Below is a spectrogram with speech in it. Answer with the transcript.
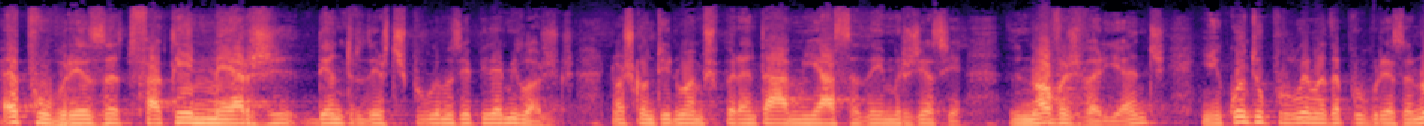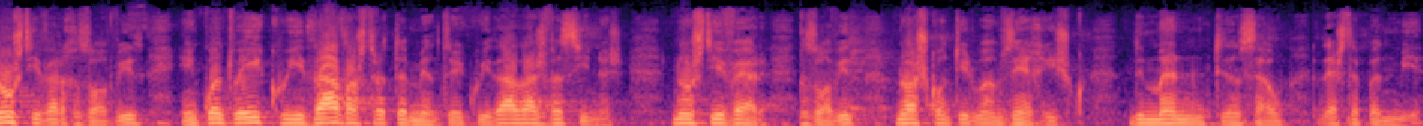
A pobreza, de facto, emerge dentro destes problemas epidemiológicos. Nós continuamos perante a ameaça da emergência de novas variantes e enquanto o problema da pobreza não estiver resolvido, enquanto a equidade aos tratamentos, a equidade às vacinas não estiver resolvido, nós continuamos em risco de manutenção desta pandemia.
